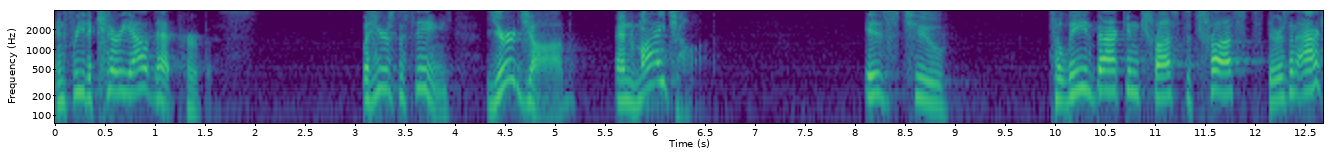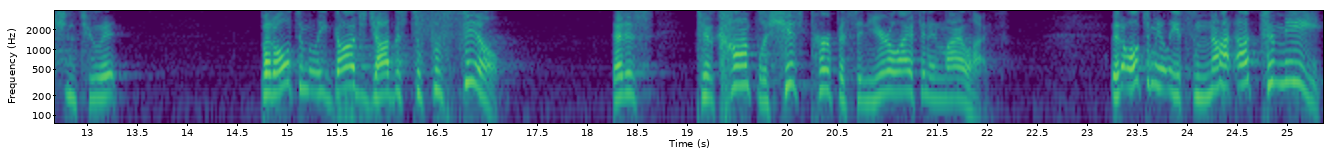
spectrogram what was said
And for you to carry out that purpose. But here's the thing your job and my job is to, to lean back and trust, to trust. There is an action to it. But ultimately, God's job is to fulfill. That is, to accomplish His purpose in your life and in my life. That ultimately it's not up to me,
